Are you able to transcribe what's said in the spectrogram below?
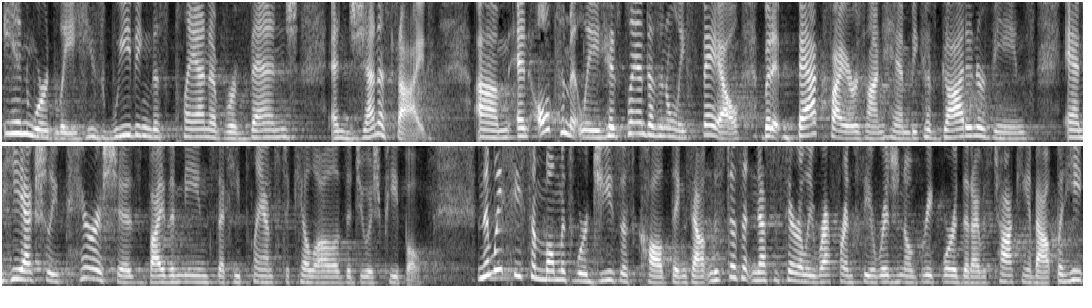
inwardly, he's weaving this plan of revenge and genocide. Um, and ultimately, his plan doesn't only fail, but it backfires on him because God intervenes and he actually perishes by the means that he plans to kill all of the Jewish people. And then we see some moments where Jesus called things out. And this doesn't necessarily reference the original Greek word that I was talking about, but he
